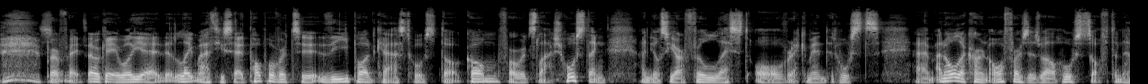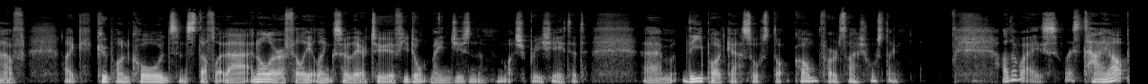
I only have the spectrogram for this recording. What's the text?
Perfect. So. Okay. Well, yeah, like Matthew said, pop over to thepodcasthost.com forward slash hosting and you'll see our full list of recommended hosts um, and all our current offers as well. Hosts often have like coupon codes and stuff like that. And all our affiliate links are there too if you don't mind using them. Much appreciated. Um, thepodcasthost.com forward slash hosting. Otherwise, let's tie up.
